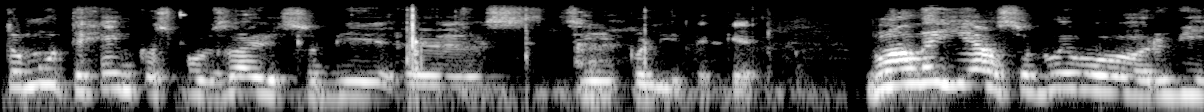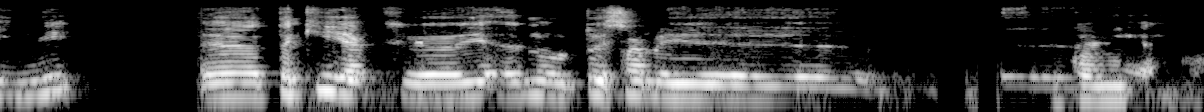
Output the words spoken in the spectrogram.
тому тихенько сповзають собі е, з цієї політики. Ну але є особливо рвійні, е, такі як е, ну, той самий е, Корнієнко.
